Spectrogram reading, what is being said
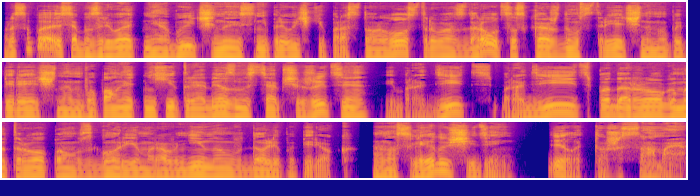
Просыпаясь, обозревать необычные, с непривычки просторы острова, здороваться с каждым встречным и поперечным, выполнять нехитрые обязанности общежития и бродить, бродить по дорогам и тропам, взгорьям и равнинам вдоль и поперек а на следующий день делать то же самое.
